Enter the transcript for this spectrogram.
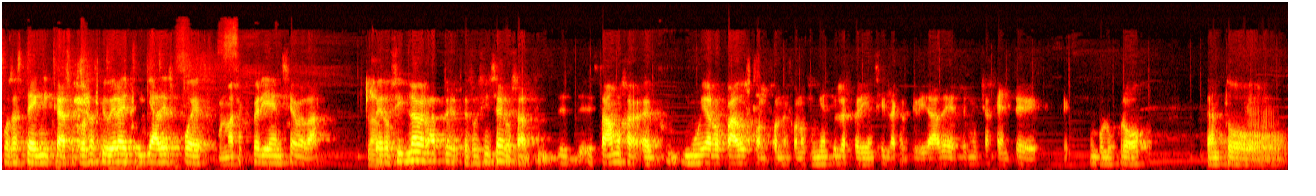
cosas técnicas o cosas que hubiera hecho ya después, con más experiencia, ¿verdad? Pero sí, la verdad, te, soy sincero, o sea, estábamos eh, muy arropados con, con, el conocimiento y la experiencia y la creatividad de, de mucha gente que se involucró tanto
